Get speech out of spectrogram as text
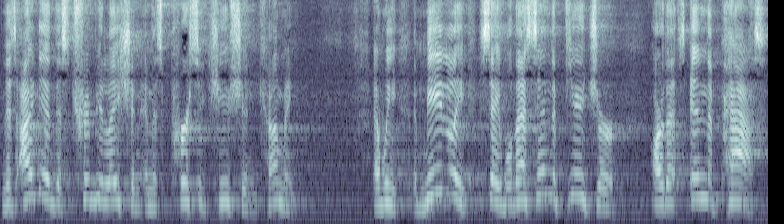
And this idea of this tribulation and this persecution coming. And we immediately say, well, that's in the future or that's in the past.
